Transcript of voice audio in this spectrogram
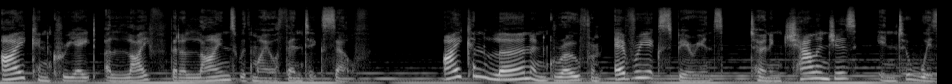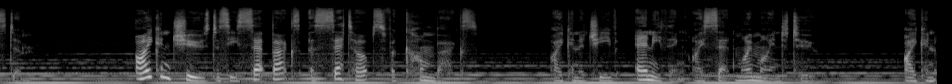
I can create a life that aligns with my authentic self. I can learn and grow from every experience, turning challenges into wisdom. I can choose to see setbacks as setups for comebacks. I can achieve anything I set my mind to. I can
